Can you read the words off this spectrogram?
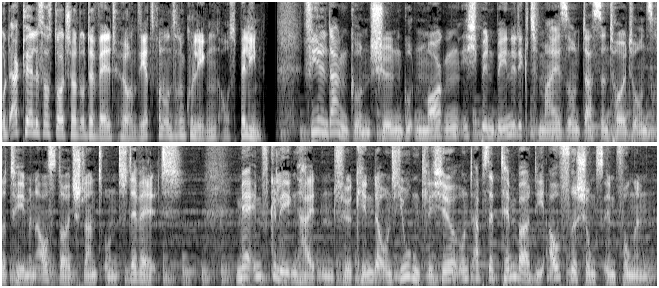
Und Aktuelles aus Deutschland und der Welt hören Sie jetzt von unseren Kollegen aus Berlin. Vielen Dank und schönen guten Morgen. Ich bin Benedikt Meise und das sind heute unsere Themen aus Deutschland und der Welt. Mehr Impfgelegenheiten für Kinder und Jugendliche und ab September die Auffrischungsimpfungen.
